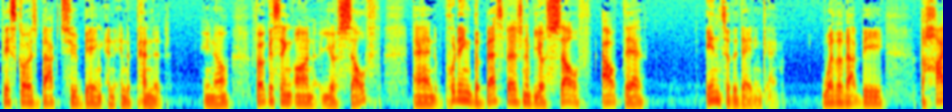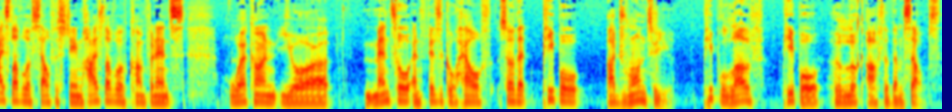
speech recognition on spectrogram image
this goes back to being an independent, you know, focusing on yourself and putting the best version of yourself out there into the dating game. Whether that be the highest level of self esteem, highest level of confidence, work on your mental and physical health so that people are drawn to you. People love people who look after themselves,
